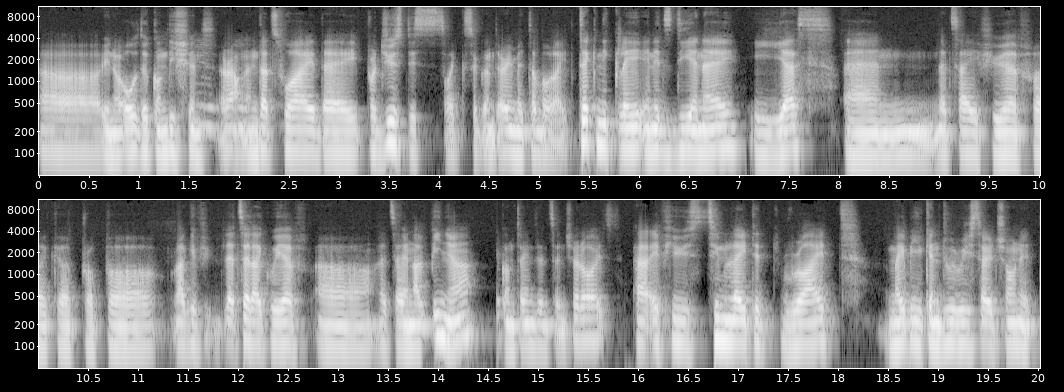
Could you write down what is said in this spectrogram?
uh, you know all the conditions around, and that's why they produce this like secondary metabolite. Technically, in its DNA, yes. And let's say if you have like a proper, like if you, let's say like we have, uh, let's say an alpinia contains essential oils. Uh, if you stimulate it right, maybe you can do research on it.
